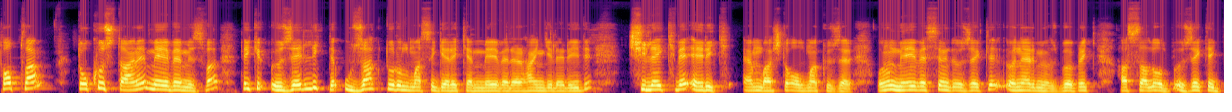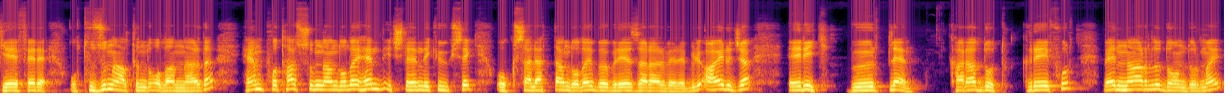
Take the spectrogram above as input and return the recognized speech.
Toplam 9 tane meyvemiz var. Peki özellikle uzak durulması gereken meyveler hangileriydi? Çilek ve erik en başta olmak üzere. Onun meyvesini de özellikle önermiyoruz. Böbrek hastalığı olup özellikle GFR 30'un altında olanlarda hem potasyumdan dolayı hem de içlerindeki yüksek oksalattan dolayı böbreğe zarar verebiliyor. Ayrıca erik, böğürtlen, karadut, greyfurt ve narlı dondurmayı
